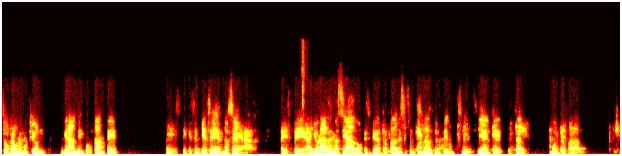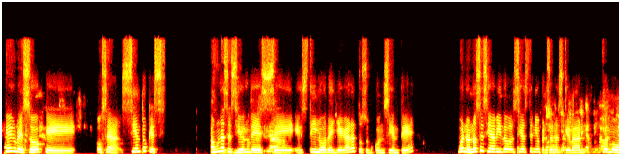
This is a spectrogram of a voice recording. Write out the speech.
sufra una emoción grande, importante, este, que se empiece, no sé, a, este, a llorar demasiado, que se quede atrapado en ese sentimiento, en fin, sí, sí hay que estar muy preparado. Qué grueso que, o sea, siento que a una sesión de ese estilo, de llegar a tu subconsciente, bueno, no sé si ha habido, si has tenido personas que van como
